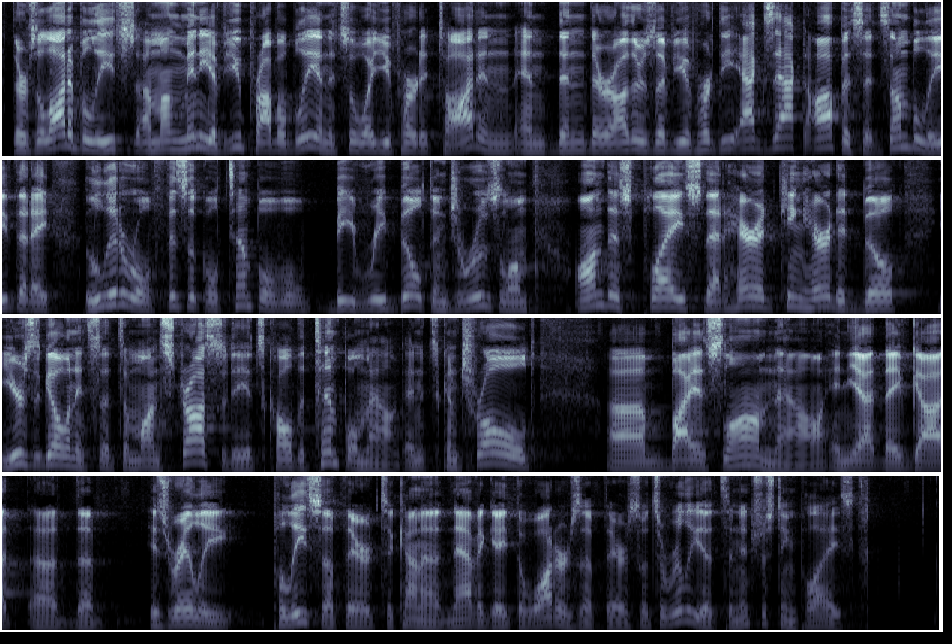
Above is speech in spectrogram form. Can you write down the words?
There's a lot of beliefs among many of you, probably, and it's the way you've heard it taught. And, and then there are others of you who have heard the exact opposite. Some believe that a literal physical temple will be rebuilt in Jerusalem on this place that Herod, King Herod had built years ago, and it's, it's a monstrosity. It's called the Temple Mount, and it's controlled um, by Islam now, and yet they've got uh, the Israeli police up there to kind of navigate the waters up there. So it's a really it's an interesting place.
